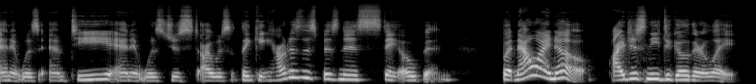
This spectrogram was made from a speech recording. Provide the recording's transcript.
and it was empty. And it was just, I was thinking, how does this business stay open? But now I know. I just need to go there late.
